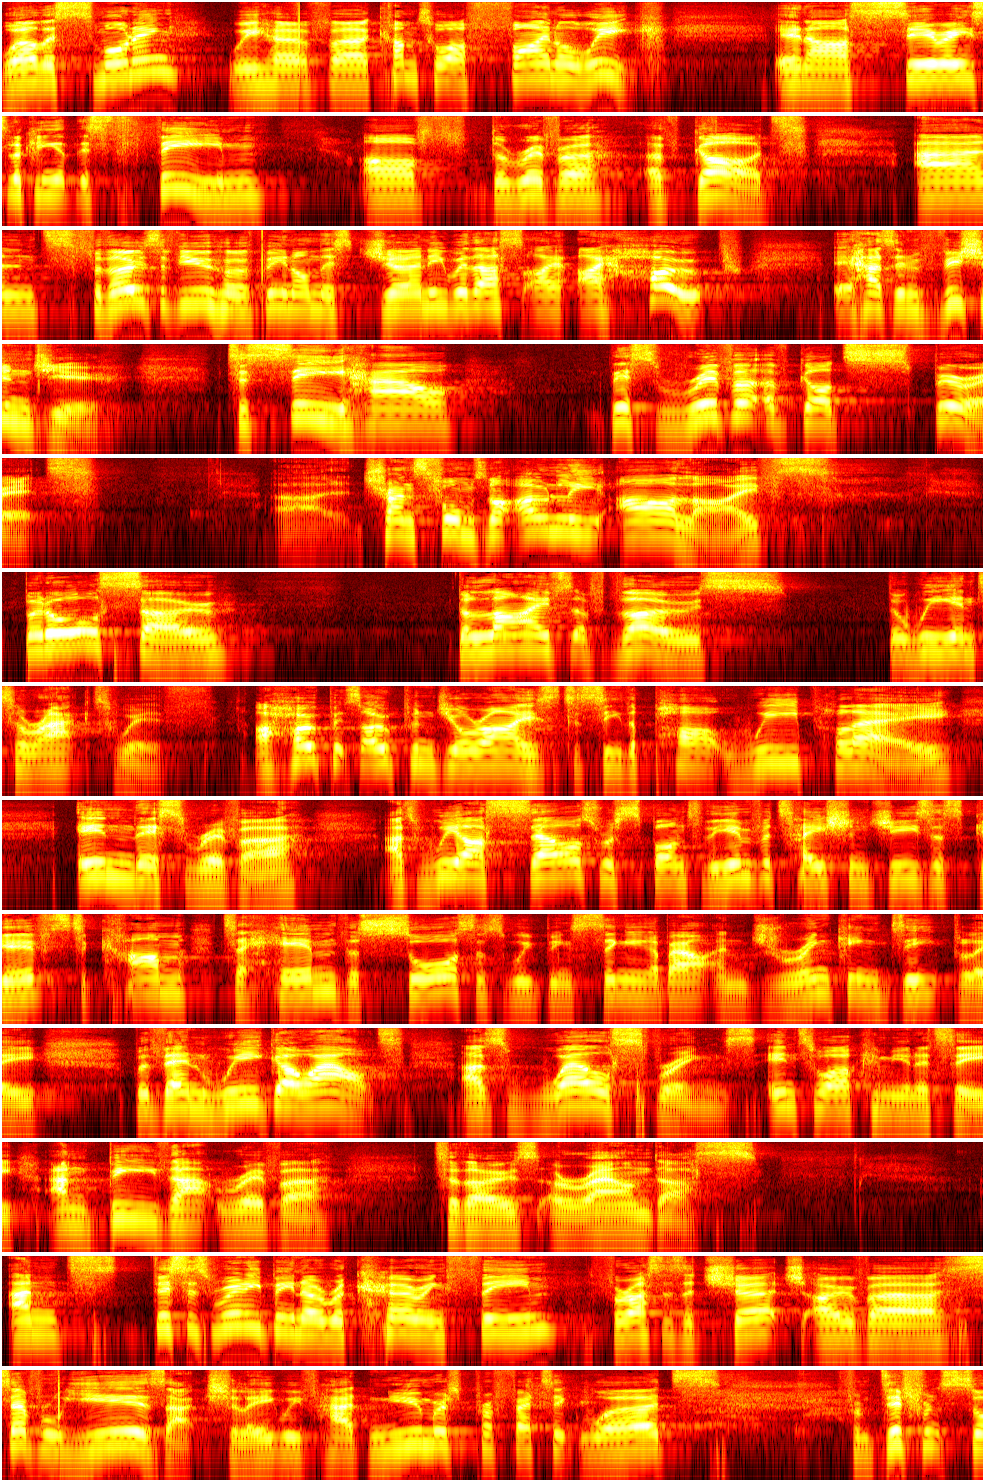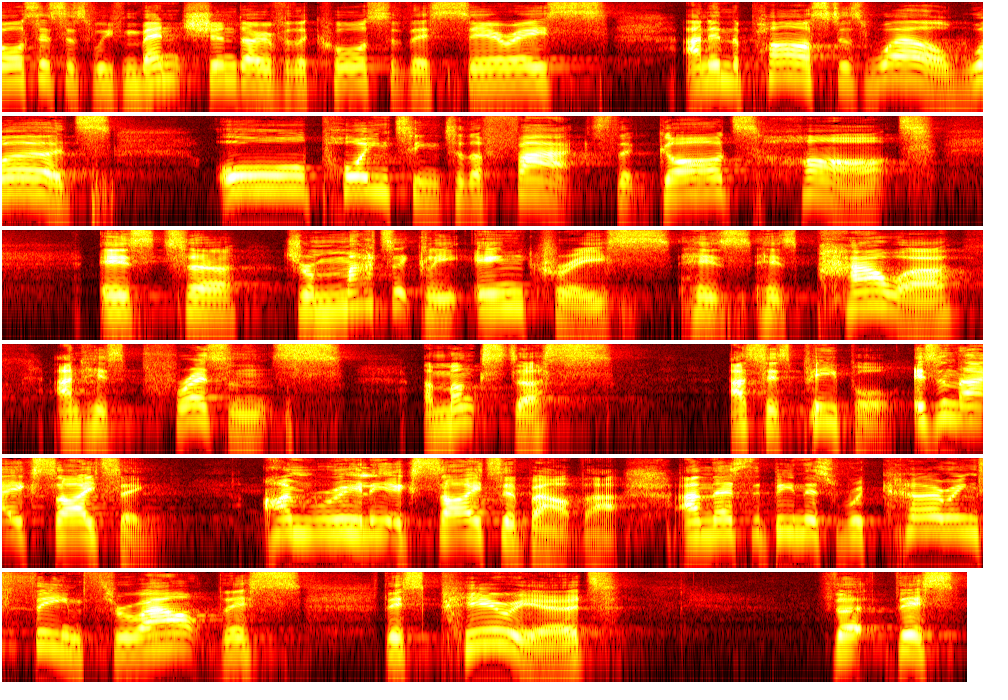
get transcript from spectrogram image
Well, this morning we have uh, come to our final week in our series looking at this theme of the river of God. And for those of you who have been on this journey with us, I, I hope it has envisioned you to see how this river of God's Spirit uh, transforms not only our lives, but also the lives of those that we interact with. I hope it's opened your eyes to see the part we play in this river as we ourselves respond to the invitation Jesus gives to come to Him, the source, as we've been singing about and drinking deeply. But then we go out as well springs into our community and be that river to those around us. And this has really been a recurring theme for us as a church over several years, actually. We've had numerous prophetic words from different sources, as we've mentioned over the course of this series, and in the past as well. Words all pointing to the fact that God's heart is to dramatically increase his, his power and his presence amongst us as his people. Isn't that exciting? I'm really excited about that. And there's been this recurring theme throughout this, this period that this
